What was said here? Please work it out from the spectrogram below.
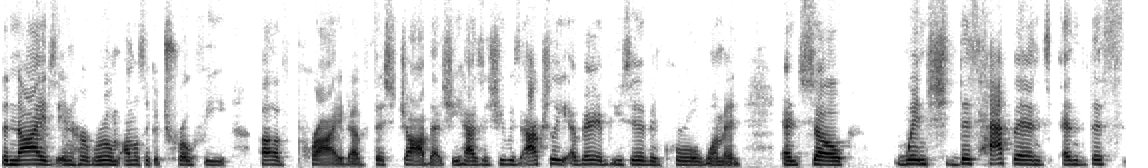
the knives in her room almost like a trophy of pride of this job that she has. And she was actually a very abusive and cruel woman. And so when she, this happened and this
